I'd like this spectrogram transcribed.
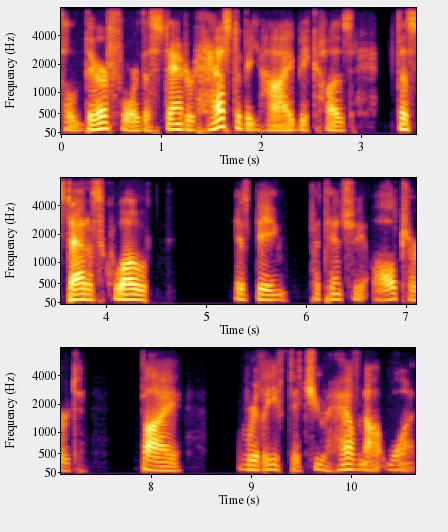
So therefore, the standard has to be high because the status quo is being potentially altered by relief that you have not won.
